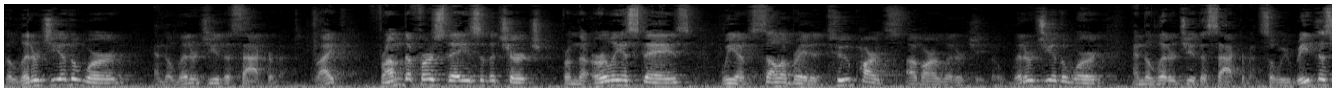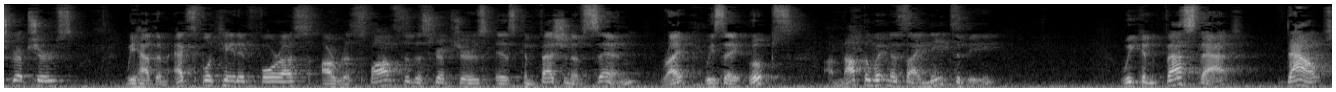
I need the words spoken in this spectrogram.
the liturgy of the word and the liturgy of the sacrament, right? From the first days of the church, from the earliest days, we have celebrated two parts of our liturgy the liturgy of the Word and the liturgy of the sacrament. So we read the Scriptures, we have them explicated for us. Our response to the Scriptures is confession of sin, right? We say, oops, I'm not the witness I need to be. We confess that doubt,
